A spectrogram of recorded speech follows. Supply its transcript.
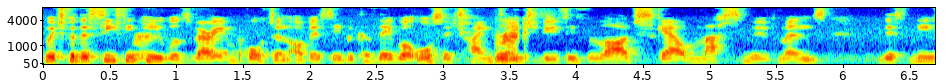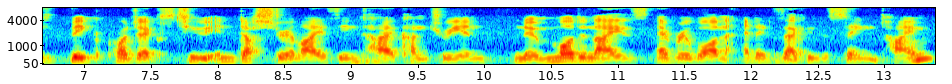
Which for the CCP was very important, obviously, because they were also trying to Right. introduce these large-scale mass movements, this these big projects to industrialize the entire country and you know modernize everyone at exactly the same time.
